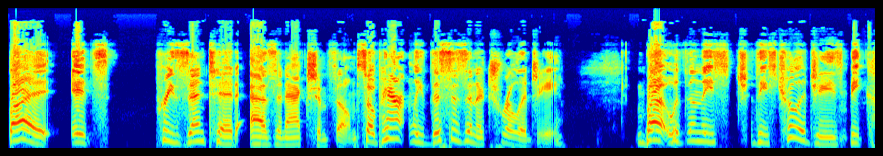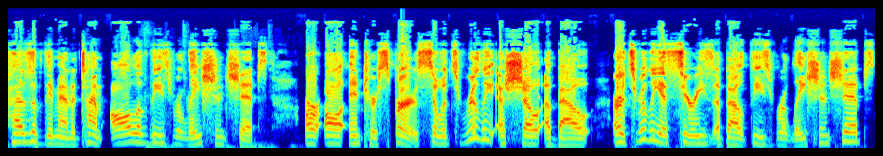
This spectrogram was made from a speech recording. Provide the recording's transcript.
but it's presented as an action film. So apparently this isn't a trilogy. But within these these trilogies because of the amount of time all of these relationships are all interspersed. So it's really a show about or it's really a series about these relationships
